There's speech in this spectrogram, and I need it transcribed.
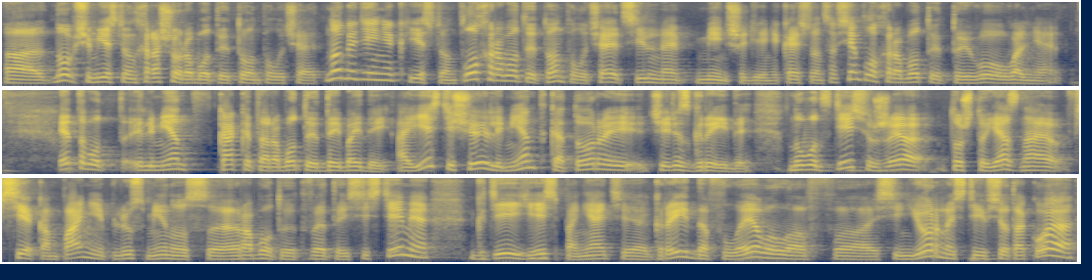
А, ну, в общем, если он хорошо работает, то он получает много денег, если он плохо работает, то он получает сильно меньше денег, а если он совсем плохо работает, то его увольняют. Это вот элемент, как это работает day by day. А есть еще элемент, который через грейды. Ну вот здесь уже то, что я знаю, все компании плюс-минус э, работают в этой системе, где есть понятие грейдов, левелов, э, сеньорности и все такое,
